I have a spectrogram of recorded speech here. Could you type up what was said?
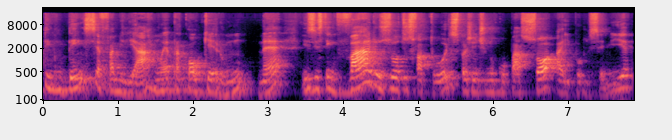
tendência familiar, não é para qualquer um, né? Existem vários outros fatores para a gente não culpar só a hipoglicemia,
